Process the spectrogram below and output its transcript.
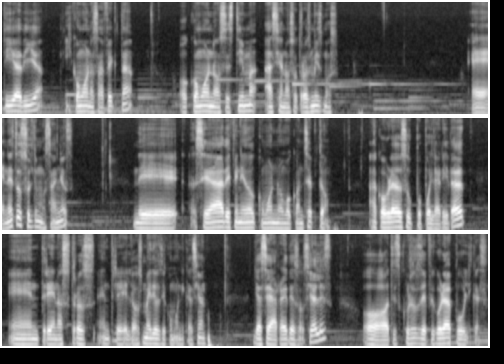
día a día y cómo nos afecta o cómo nos estima hacia nosotros mismos. En estos últimos años se ha definido como un nuevo concepto, ha cobrado su popularidad entre nosotros, entre los medios de comunicación, ya sea redes sociales o discursos de figura públicas.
